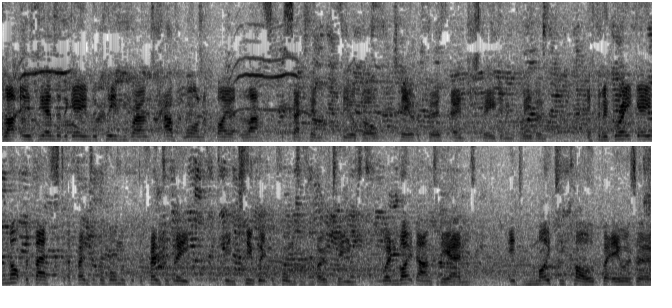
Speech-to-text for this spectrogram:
That is the end of the game. The Cleveland Browns have won by a last second field goal here at the First Energy Stadium in Cleveland. It's been a great game, not the best offensive performance, but defensively, it's been two great performances from both teams. Went right down to the end. It's mighty cold, but it was a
